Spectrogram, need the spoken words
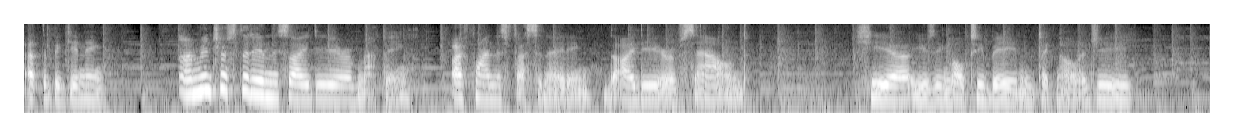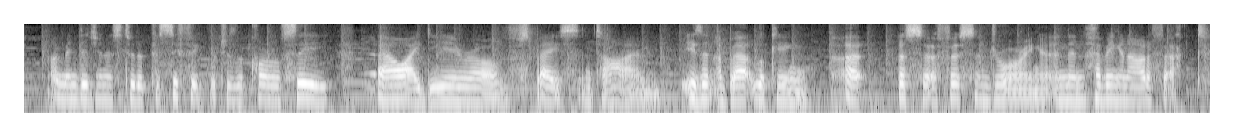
at the beginning. I'm interested in this idea of mapping. I find this fascinating, the idea of sound here using multi-beam technology. I'm indigenous to the Pacific, which is the Coral Sea. Our idea of space and time isn't about looking at a surface and drawing it and then having an artifact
